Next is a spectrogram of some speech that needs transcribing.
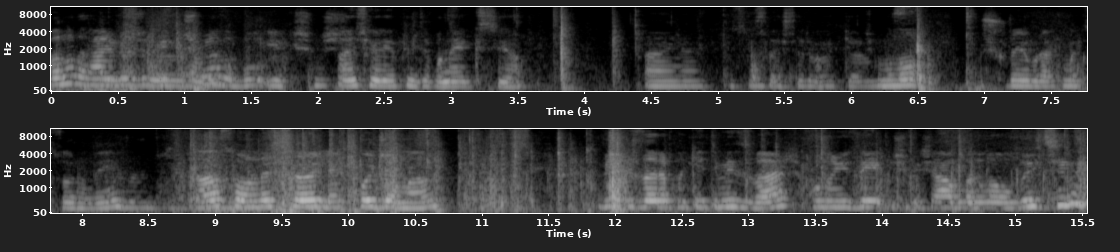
Bana da her gözlük yakışmıyor da bu yakışmış. Ben şöyle yapınca bana yakışıyor. Aynen. Güzel. Saçları bak ya. Bunu şuraya bırakmak zorundayım. Daha sonra şöyle kocaman bir Zara paketimiz var. Bunun %75 ablanın olduğu için.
